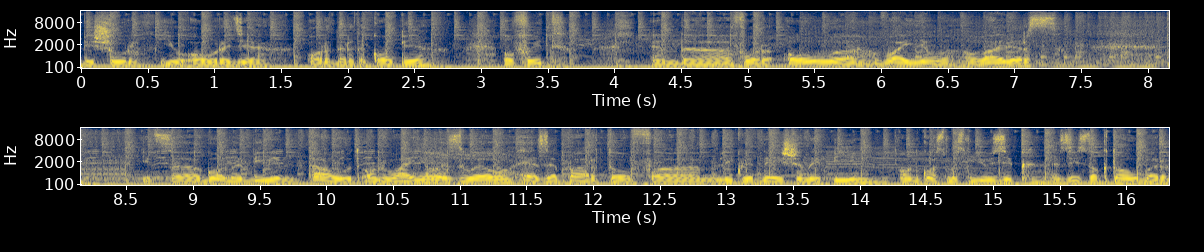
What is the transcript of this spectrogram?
Be sure you already ordered a copy of it. And uh, for all uh, vinyl lovers, it's uh, gonna be out on vinyl as well as a part of um, Liquid Nation EP on Cosmos Music this October.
